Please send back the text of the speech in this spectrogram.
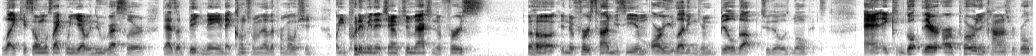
like it's almost like when you have a new wrestler that has a big name that comes from another promotion, or you put him in a championship match in the first uh, in the first time you see him, or are you letting him build up to those moments? And it can go. There are pros and cons for both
